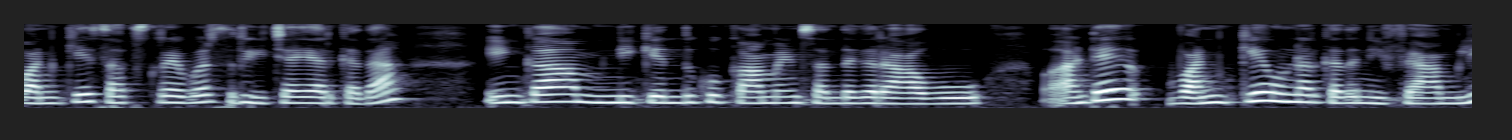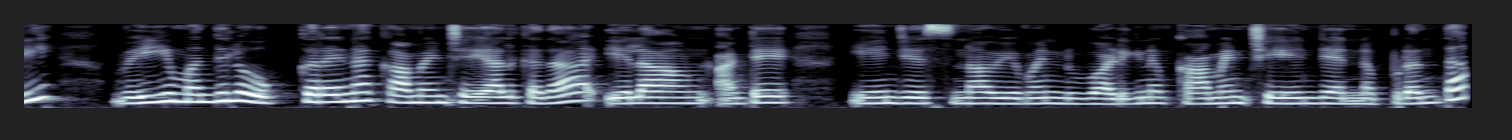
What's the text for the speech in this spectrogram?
one K subscribe subscribers reach అయ్యారు కదా. ఇంకా నీకెందుకు కామెంట్స్ అందగా రావు? అంటే వన్ కే ఉన్నారు కదా నీ ఫ్యామిలీ వెయ్యి మందిలో ఒక్కరైనా కామెంట్ చేయాలి కదా? ఎలా అంటే ఏం చేస్తున్నావు? ఏమైనా నువ్వు అడిగిన కామెంట్ చేయండి అన్నప్పుడంతా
